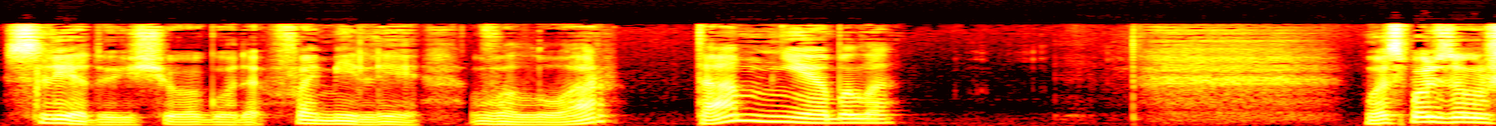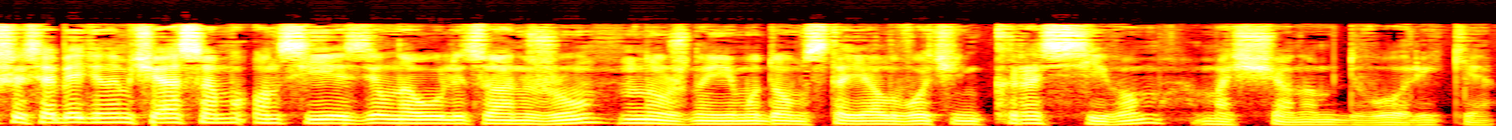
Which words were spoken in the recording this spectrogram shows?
следующего года. Фамилии Валуар там не было. Воспользовавшись обеденным часом, он съездил на улицу Анжу. Нужный ему дом стоял в очень красивом мощеном дворике.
